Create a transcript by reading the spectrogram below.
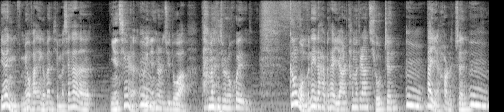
因为你没有发现一个问题吗？现在的年轻人，嗯我觉得年轻人居多啊，他们就是会跟我们那一代还不太一样，他们非常求真，嗯带引号的真，嗯，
